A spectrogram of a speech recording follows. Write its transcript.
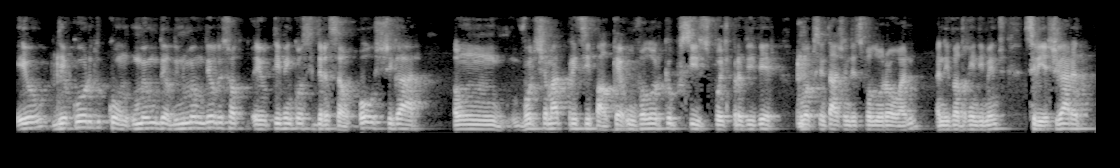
Eu, de acordo com o meu modelo, e no meu modelo eu só eu tive em consideração ou chegar a um, vou-lhe chamar de principal, que é o valor que eu preciso depois para viver uma porcentagem desse valor ao ano, a nível de rendimentos, seria chegar a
